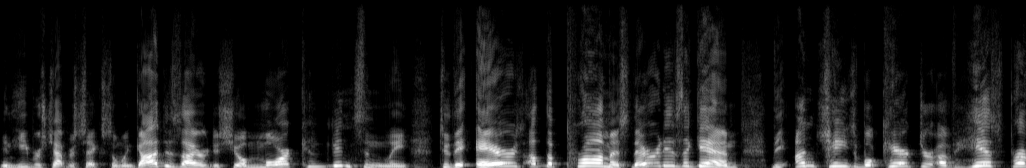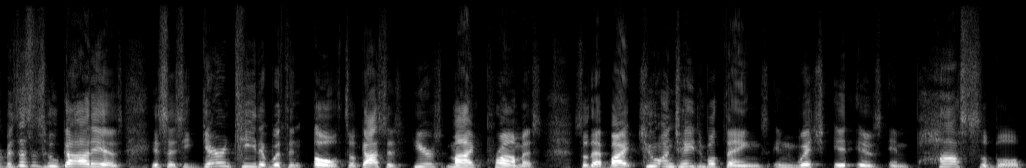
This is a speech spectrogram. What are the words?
in Hebrews chapter 6. So when God desired to show more convincingly to the heirs of the promise. There it is again, the unchangeable character of his purpose. This is who God is. It says he guaranteed it with an oath. So God says, Here's my promise. So that by two unchangeable things in which it is impossible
